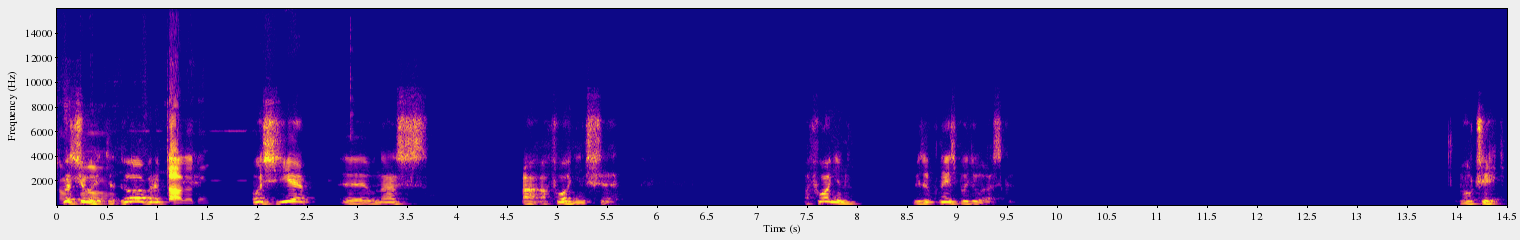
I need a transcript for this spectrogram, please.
там, Працюєте, е, добре. Так, так, так. Ось є е, у нас. А, Афонін ще. Афонін, відгукнись, будь ласка. Мовчить.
